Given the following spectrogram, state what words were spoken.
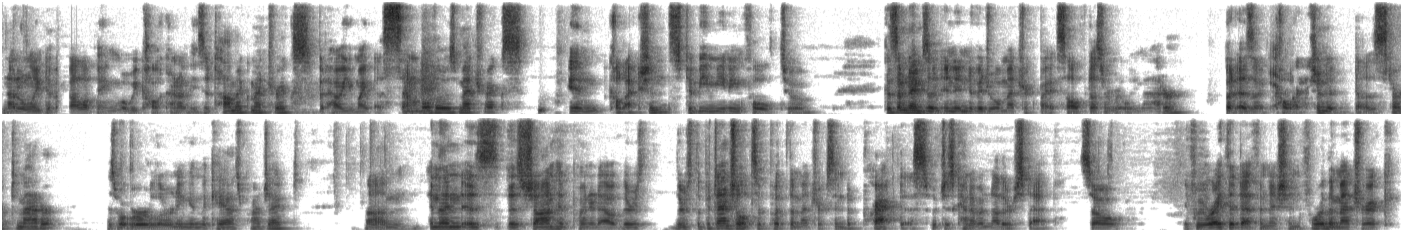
not only developing what we call kind of these atomic metrics, but how you might assemble those metrics in collections to be meaningful to them. because sometimes an, an individual metric by itself doesn't really matter, but as a Yeah. collection, it does start to matter, is what we're learning in the CHAOSS Project. Um, and then, as as Sean had pointed out, there's there's the potential to put the metrics into practice, which is kind of another step. So, if we write the definition for the metric,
